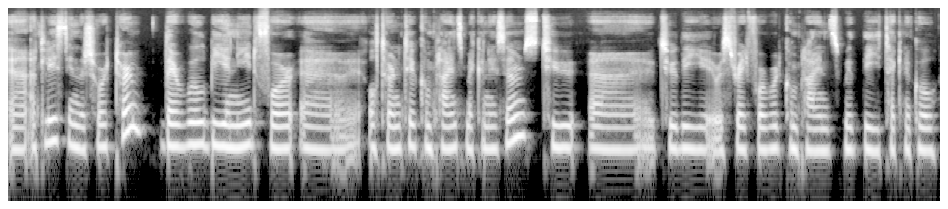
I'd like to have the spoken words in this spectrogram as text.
uh, at least in the short term there will be a need for uh, alternative compliance mechanisms to uh, to the straightforward compliance with the technical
